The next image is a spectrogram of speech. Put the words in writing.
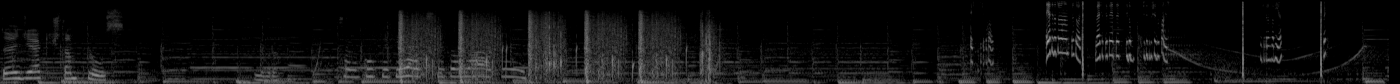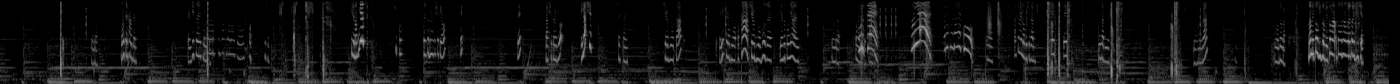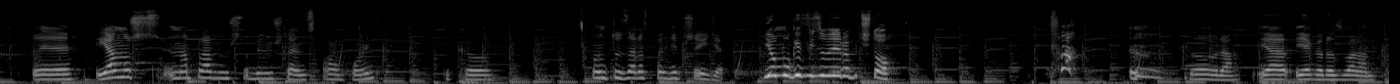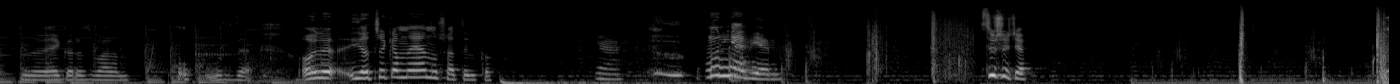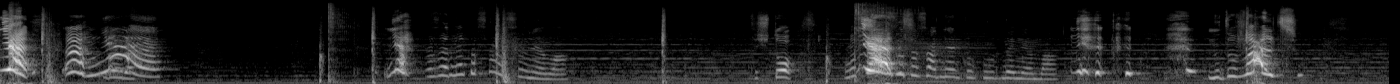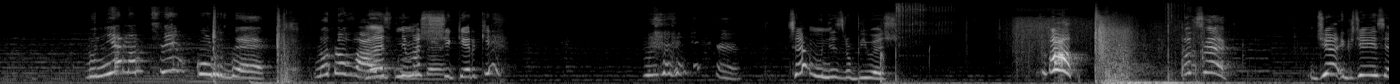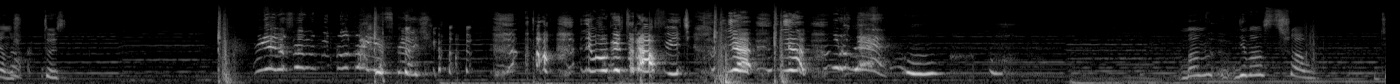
to będzie jakiś tam plus. Dobra. Chcę kupić lepsze tomaty. E, Janusz naprawił sobie już ten spawn point, tylko on tu zaraz pewnie przyjdzie. Ja mogę widzowie robić to. Ha! Dobra, ja, ja go rozwalam. Ja go rozwalam. O kurde. Ale ja czekam na Janusza tylko. Nie. No nie wiem. Słyszycie? Weź to. No nie! To żadnego kurde nie ma. No to walcz! No nie mam czym kurde! No to walcz, Nawet nie masz kurde. siekierki? Nie. Czemu nie zrobiłeś? A! Dobrze! Gdzie, gdzie jest Janusz? Tu jest.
